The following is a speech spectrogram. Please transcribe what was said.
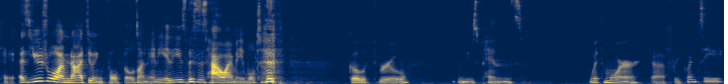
Okay, as usual, I'm not doing full fills on any of these. This is how I'm able to go through and use pins with more uh, frequency.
